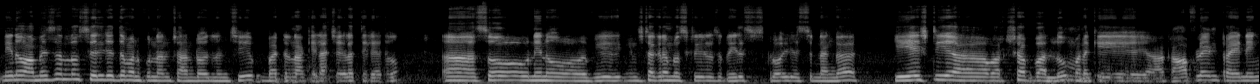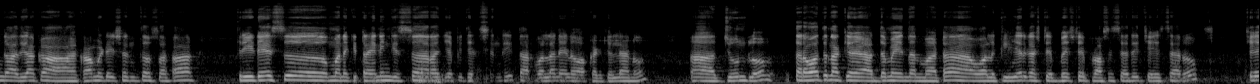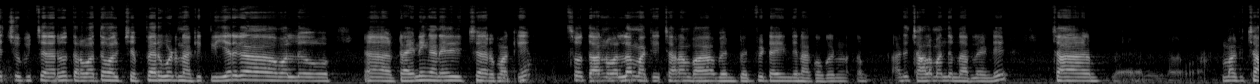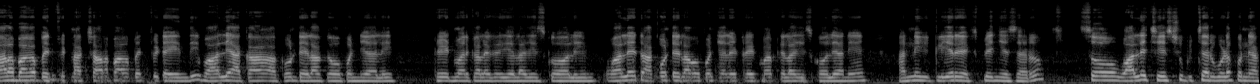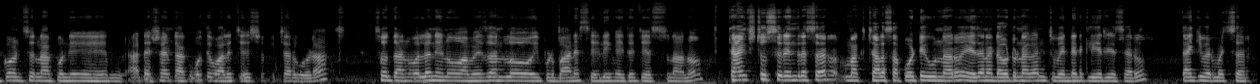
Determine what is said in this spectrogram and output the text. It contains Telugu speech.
నేను అమెజాన్‌లో సేల్ చేద్దాం అనుకున్నాను చాలా రోజుల నుంచి. బట్ నాకు ఎలా చేయాలో తెలియదు. సో నేను ఇన్స్టాగ్రామ్లో స్క్రీల్స్ రీల్స్ స్క్రోల్ చేస్తుండగా ఏఎస్టి వర్క్ వర్క్‌షాప్ వాళ్ళు మనకి ఆఫ్‌లైన్ ట్రైనింగ్ అది కాక అకామిడేషన్‌తో సహా త్రీ డేస్ మనకి ట్రైనింగ్ ఇస్తున్నారని చెప్పి తెలిసింది. దానివల్ల నేను అక్కడికి వెళ్ళాను జూన్‌లో. తర్వాత నాకు అర్థమైందనమాట. వాళ్ళు క్లియర్‌గా స్టెప్ బై స్టెప్ ప్రాసెస్ అది చేశారు. చేసి చూపించారు తర్వాత వాళ్ళు చెప్పారు కూడా నాకు క్లియర్‌గా వాళ్ళు ట్రైనింగ్ అనేది ఇచ్చారు మాకు సో, దానివల్ల మాకు చాలా బాగా బెనిఫిట్ అయింది నాకు ఒక అంటే చాలా మంది ఉన్నారులెండి. చా మాకు చాలా బాగా బెనిఫిట్ నాకు చాలా బాగా బెనిఫిట్ అయింది. వాళ్ళే అకా అకౌంట్ ఎలా ఓపెన్ చేయాలి, ట్రేడ్ మార్క్ అలాగే ఎలా తీసుకోవాలి, వాళ్ళే అకౌంట్ ఎలా ఓపెన్ చేయాలి, ట్రేడ్ మార్క్ ఎలా తీసుకోవాలి అని అన్ని క్లియర్‌గా ఎక్స్‌ప్లెయిన్ చేశారు. సో, వాళ్ళే చేసి చూపించారు కూడా కొన్ని అకౌంట్స్ నాకు కొన్ని అండర్‌స్టాండ్ కాకపోతే వాళ్ళే చేసి చూపించారు కూడా సో, దానివల్ల నేను అమెజాన్‌లో ఇప్పుడు బాగానే సేలింగ్ అయితే చేస్తున్నాను. Thanks to Surendra sir. మాకు చాలా సపోర్టివ్ ఉన్నారు. ఏదైనా డౌట్ ఉన్నా కానీ వెంటనే క్లియర్ చేశారు. Thank you very much sir.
